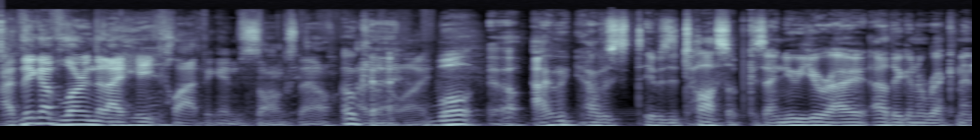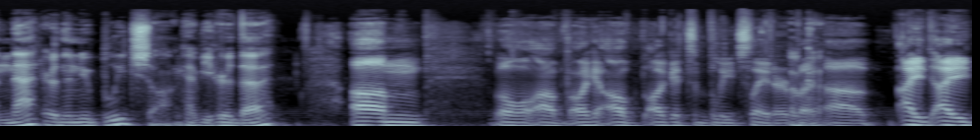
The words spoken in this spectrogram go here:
I think I've learned that I hate clapping in songs now. I don't know Okay. Well, I, I was it was a toss up because I knew you were either going to recommend that or the new Bleach song. Have you heard that? Um, well, I'll, I'll, get- I'll, I'll get to Bleach later, Okay. but uh, I, I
